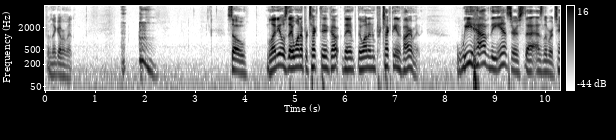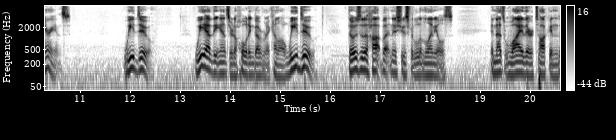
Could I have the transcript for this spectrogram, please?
from the government. so, millennials they want to protect the they, they want to protect the environment. We have the answers that as libertarians. We do. We have the answer to holding government accountable. We do. Those are the hot button issues for the millennials. And that's why they're talking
